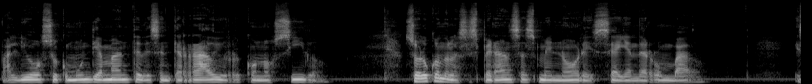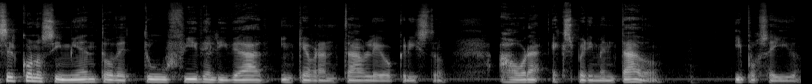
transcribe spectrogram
valioso como un diamante desenterrado y reconocido, solo cuando las esperanzas menores se hayan derrumbado. Es el conocimiento de tu fidelidad inquebrantable, oh Cristo, ahora experimentado y poseído.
